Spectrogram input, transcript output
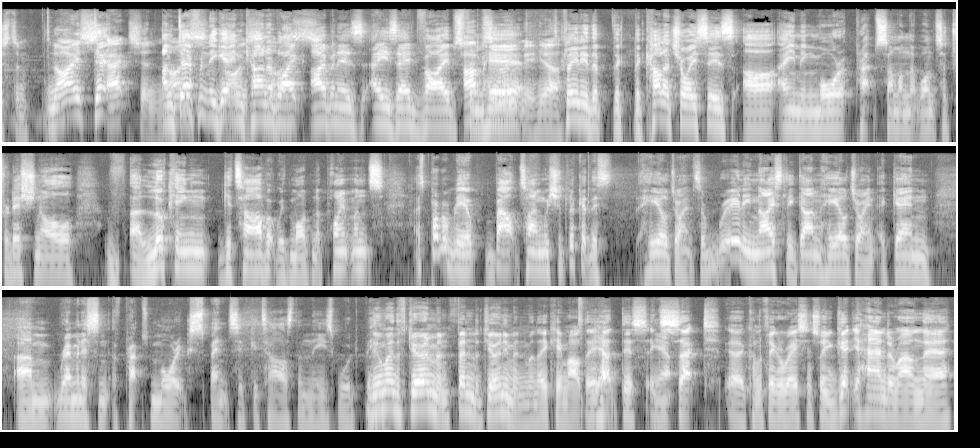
System. Nice De- action. I'm Nice, definitely getting nice, kind of nice. like Ibanez AZ vibes from Absolutely, here. yeah. Clearly, the, the, the color choices are aiming more at perhaps someone that wants a traditional uh, looking guitar but with modern appointments. It's probably about time we should look at this heel joint. It's a really nicely done heel joint, again, um, reminiscent of perhaps more expensive guitars than these would be. You remember the Journeyman, Fender Journeyman, when they came out, they Yeah. had this exact uh, configuration. So you get your hand around there,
